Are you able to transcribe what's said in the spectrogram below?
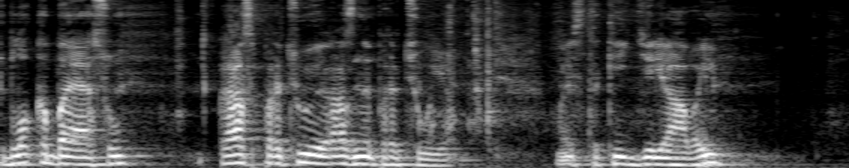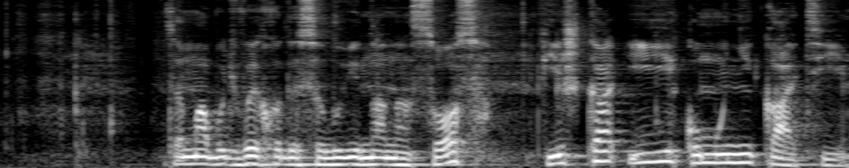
Блок АБСу раз працює, раз не працює. Ось такий дірявий. Це, мабуть, виходи силові на насос, фішка і комунікації.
